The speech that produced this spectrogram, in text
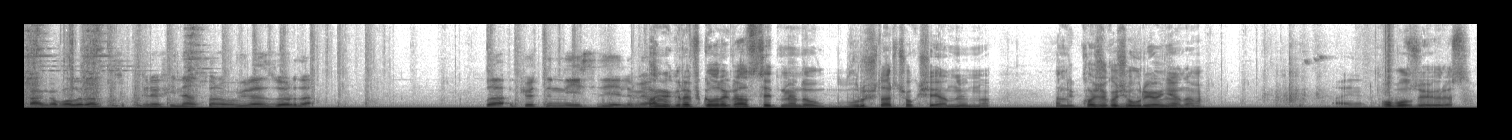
Kanka Valorant grafiğinden sonra bu biraz zor da. Da kötünün iyisi diyelim ya. Kanka grafik olarak rahatsız etmiyor da o vuruşlar çok şey anlıyor musun? Hani koşa koşa vuruyorsun ya adamı. O bozuyor biraz.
